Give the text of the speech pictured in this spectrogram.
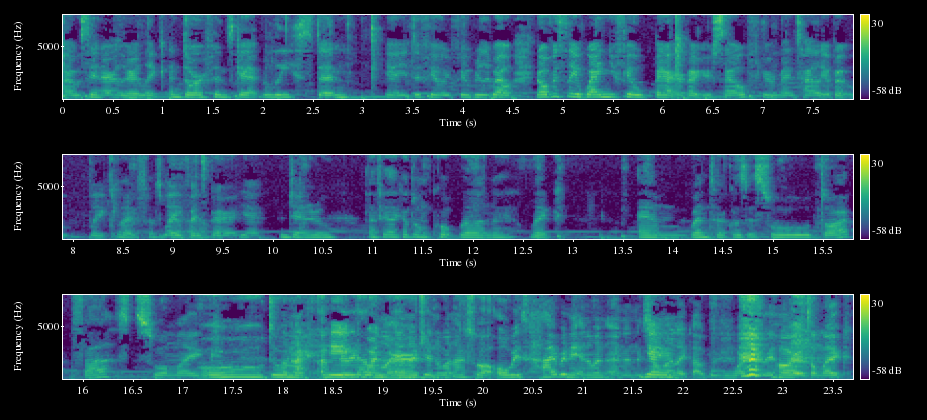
I was saying earlier, like endorphins get released and yeah, you do feel you feel really well. And obviously when you feel better about yourself, your mentality about like Life is life better. is better, yeah, in general. I feel like I don't cope well in the like um winter because it's so dark fast. So I'm like. Oh, don't I'm like, I hate really have winter. no energy in the winter, so I always hibernate in the winter, and in the Yeah. summer, like I go work really hard. I'm like,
